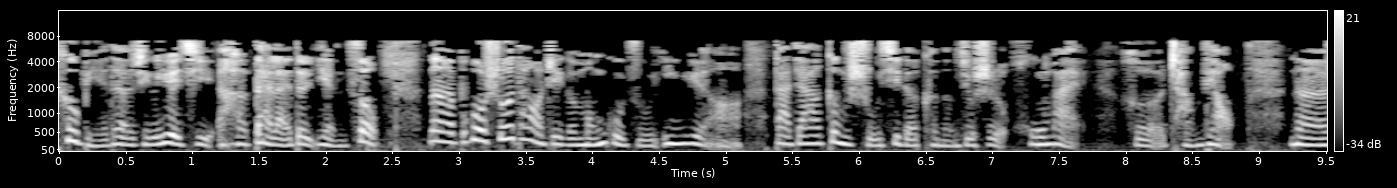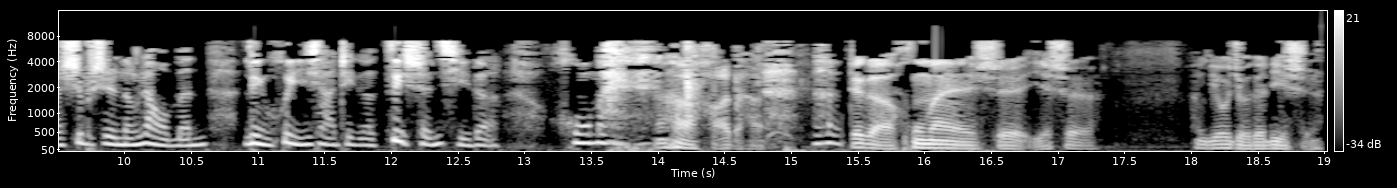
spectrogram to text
特别的这个乐器啊 带来的演奏。那不过说到这个蒙古族音乐啊，大家更熟悉的可能就是呼麦。和长调，那是不是能让我们领会一下这个最神奇的呼麦？啊，好的好的，这个呼麦是也是很悠久的历史，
